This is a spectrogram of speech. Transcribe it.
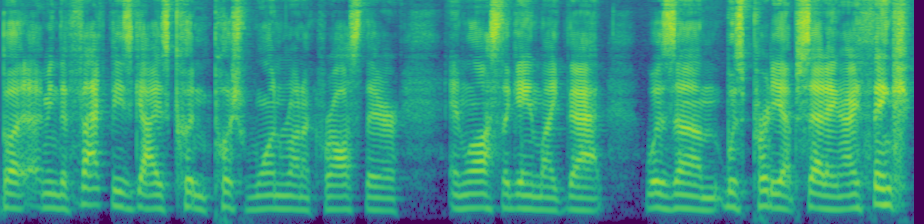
but I mean, the fact these guys couldn't push one run across there and lost the game like that was um, was pretty upsetting. I think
